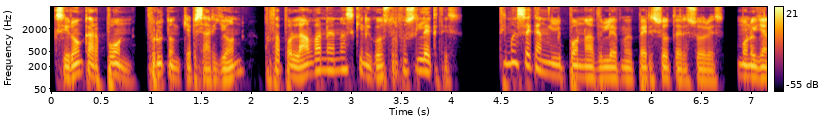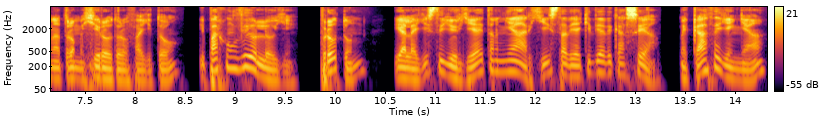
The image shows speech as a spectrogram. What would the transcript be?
ξηρών καρπών, φρούτων και ψαριών που θα απολάμβανε ένα κυνηγό τροφοσυλλέκτη. Τι μας έκανε λοιπόν να δουλεύουμε περισσότερες ώρες μόνο για να τρώμε χειρότερο φαγητό, Υπάρχουν δύο λόγοι. Πρώτον, η αλλαγή στη γεωργία ήταν μια αρχή σταδιακή διαδικασία. Με κάθε γενιά,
